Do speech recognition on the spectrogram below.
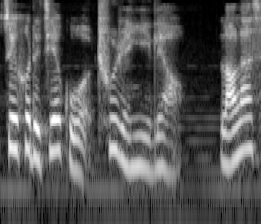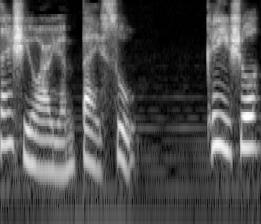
最后的结果出人意料，劳拉三世幼儿园败诉。可以说，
